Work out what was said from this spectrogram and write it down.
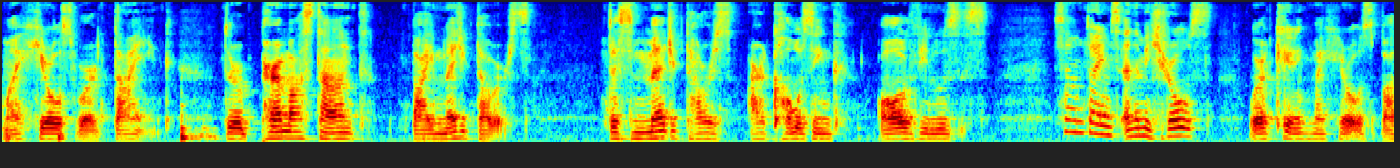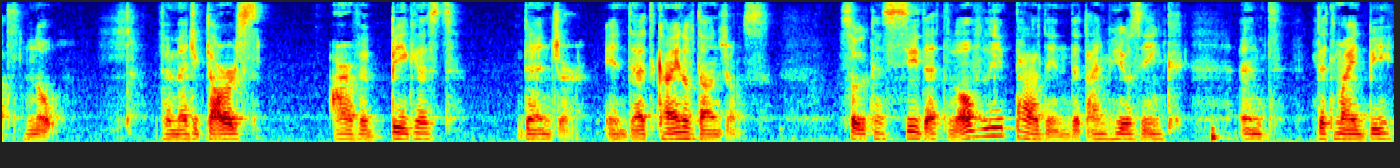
my heroes were dying. They were perma-stunned by magic towers. These magic towers are causing all the losses. Sometimes enemy heroes were killing my heroes, but no. The magic towers are the biggest danger in that kind of dungeons so you can see that lovely paladin that I'm using and that might be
